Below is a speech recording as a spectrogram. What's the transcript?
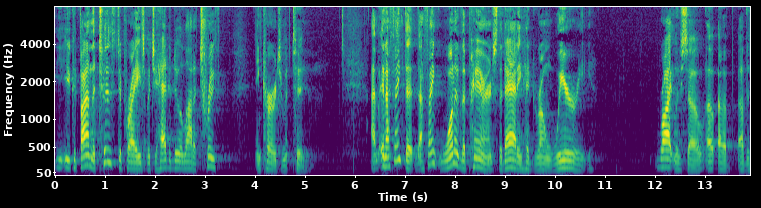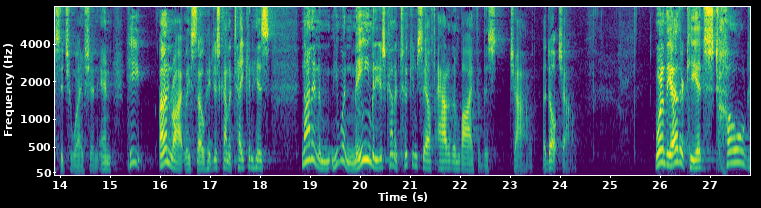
you could find the tooth to praise, but you had to do a lot of truth encouragement too. Um, and I think that I think one of the parents, the daddy, had grown weary, rightly so, of, of, of the situation, and he, unrightly so, had just kind of taken his, not in a, he wasn't mean, but he just kind of took himself out of the life of this child, adult child. One of the other kids told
